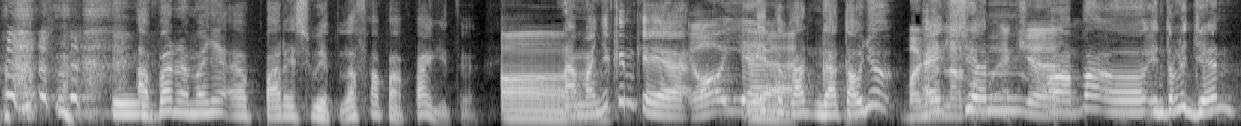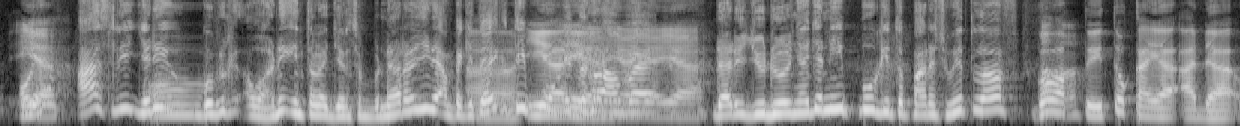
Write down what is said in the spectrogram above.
apa namanya eh, Paris with Love apa apa gitu. Oh. Namanya kan kayak Oh, iya. itu kan nggak taunya Bandar action, action. apa eh, intelijen. Oh, iya. Asli. Jadi gue pikir wah ini intelijen sebenarnya ini sampai kita Ah, ketipu iya, gitu iya, loh, iya, sampai iya, iya. dari judulnya aja nipu gitu Paris with Love. Gue waktu itu kayak ada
